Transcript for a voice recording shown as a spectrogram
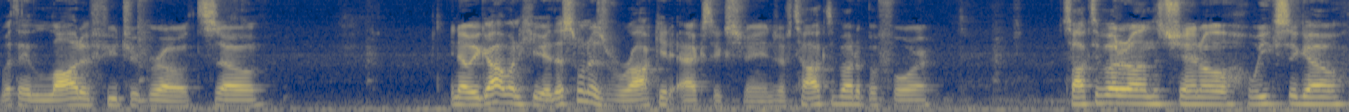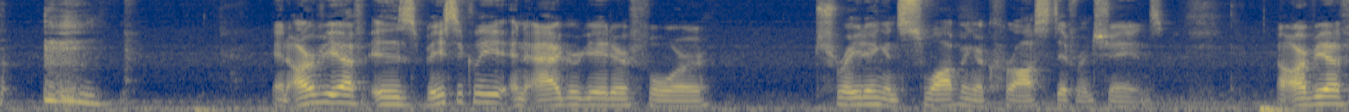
with a lot of future growth. So you know, we got one here. This one is RocketX Exchange. I've talked about it before. Talked about it on the channel weeks ago. and RVF is basically an aggregator for trading and swapping across different chains. Now, RVF,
